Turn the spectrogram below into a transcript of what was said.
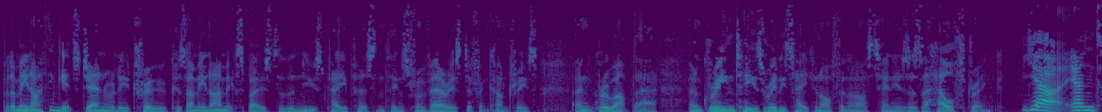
but I mean I think it's generally true because I mean I'm exposed to the newspapers and things from various different countries and grew up there, and green tea's really taken off in the last ten years as a health drink. Yeah, and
